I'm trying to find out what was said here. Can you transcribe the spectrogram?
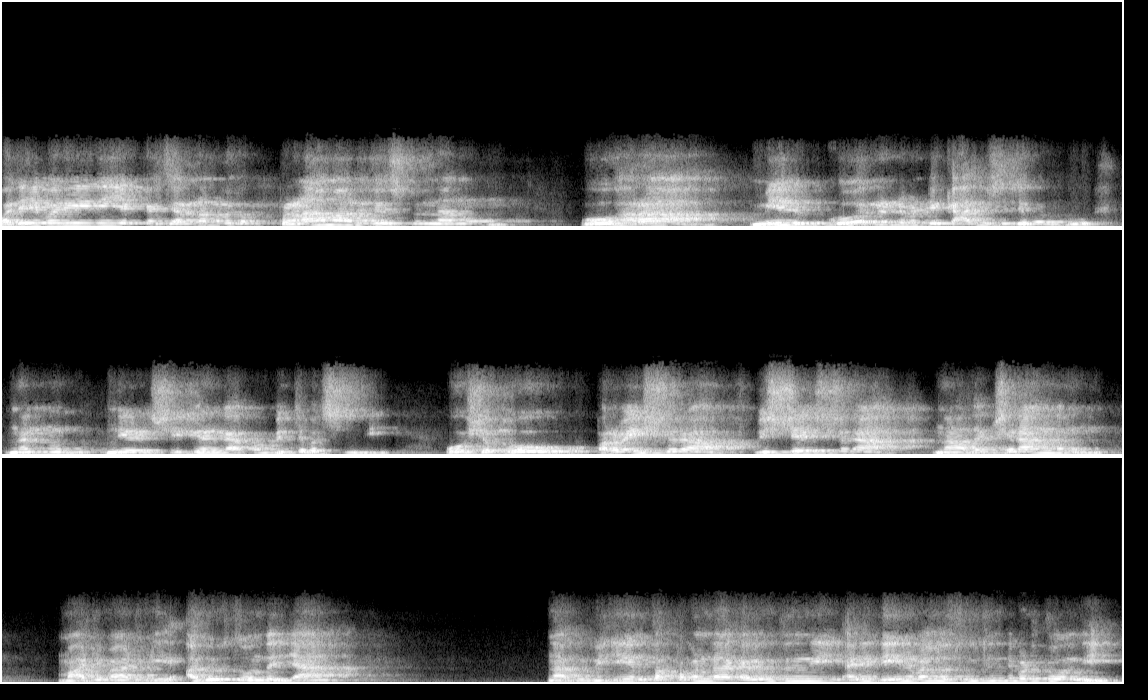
పదే పదే నీ యొక్క చరణములకు ప్రణామాలు చేస్తున్నాను. ఓ హరా మీరు కోరినటువంటి కార్యసిద్ధి వరకు నన్ను నేడు శీఘ్రంగా పంపించవలసింది. ఓ శంభో పరమేశ్వర విశ్వేశ్వర నా దక్షిణాంగము. మాటి మాటికి అదురుతోందయ్యా. నాకు విజయం తప్పకుండా కలుగుతుంది అని దీనివల్ల సూచించబడుతోంది.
